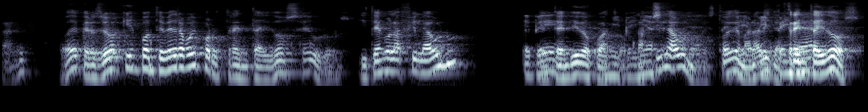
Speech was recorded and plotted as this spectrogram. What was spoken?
Vale. Oye, pero yo aquí en Pontevedra voy por 32 euros. Y tengo la fila 1, Pepe, entendido mi 4. peña La fila 1, estoy de mi maravilla. peña- 32.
